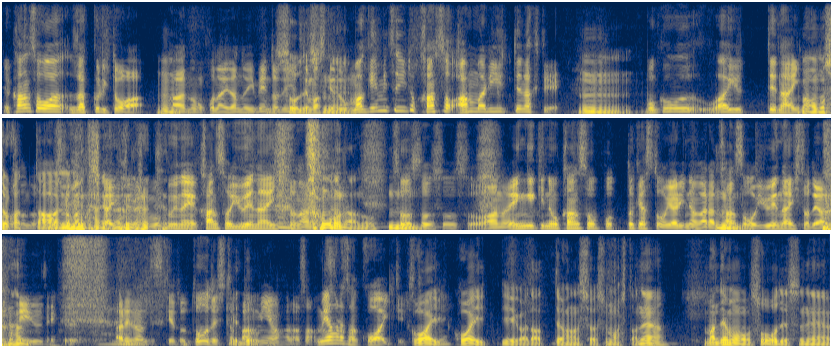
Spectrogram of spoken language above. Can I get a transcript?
で、感想はざっくりとは、うんあの、この間のイベントで言ってますけど、ねまあ厳密に言うと感想あんまり言ってなくて、うん。僕は言ってない。まあ面白かった面白かったしか言って僕ね、感想言えない人なんで。そうなの、うんそうそうそうそう。あの、演劇の感想ポッドキャストをやりながらうん感想を言えない人であるっていうね、あれなんですけど、どうでしたか？宮原さん。宮原さん怖いって言ってたね怖い、怖い映画だって話はしましたね。まあでもそうですね、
